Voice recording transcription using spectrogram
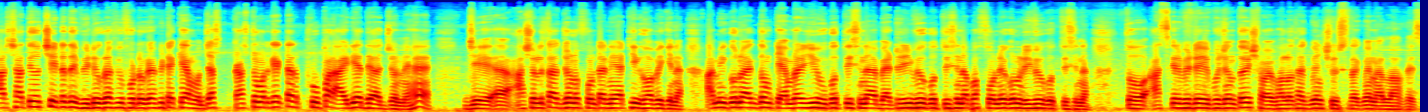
আর সাথে হচ্ছে এটাতে ভিডিওগ্রাফি ফটোগ্রাফিটা কেমন? জাস্ট কাস্টমারকে একটা প্রপার আইডিয়া দেওয়ার জন্য হ্যাঁ? যে আসলে তার জন্য ফোনটা নেওয়া ঠিক হবে কিনা। আমি কোনো একদম ক্যামেরা রিভিউ করতেছি না ব্যাটারি রিভিউ করতেছি না বা ফোনের কোনো রিভিউ করতেছি না। তো আজকের ভিডিও এই পর্যন্তই। সবাই ভালো থাকবেন, সুস্থ থাকবেন। আল্লাহ হাফেজ।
